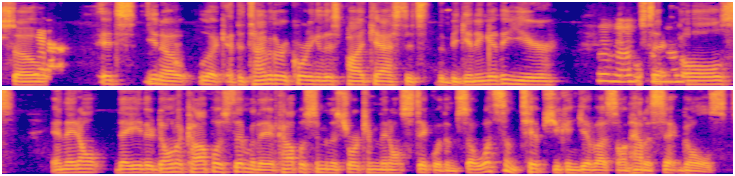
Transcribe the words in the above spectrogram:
So yeah. it's you know, look at the time of the recording of this podcast, it's the beginning of the year. Mm-hmm. We'll set mm-hmm. goals and they don't they either don't accomplish them or they accomplish them in the short term they don't stick with them. So what's some tips you can give us on how to set goals?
